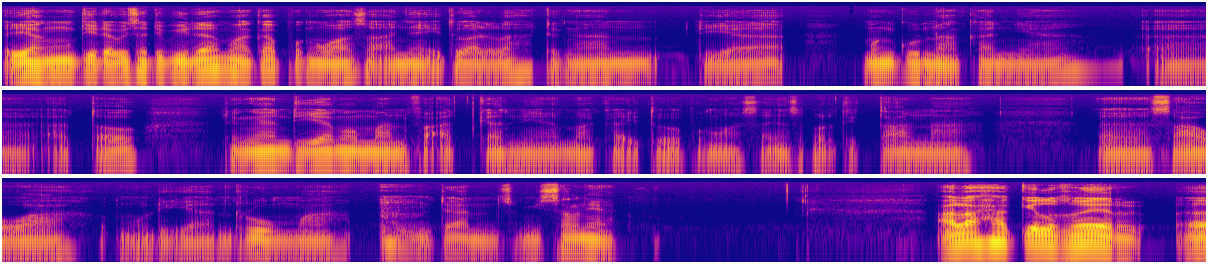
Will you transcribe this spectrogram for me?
yang tidak bisa dipindah maka penguasaannya itu adalah dengan dia menggunakannya uh, atau dengan dia memanfaatkannya maka itu penguasanya seperti tanah e, sawah kemudian rumah dan semisalnya. Ala hakil ghair e,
